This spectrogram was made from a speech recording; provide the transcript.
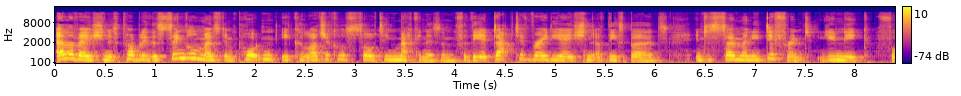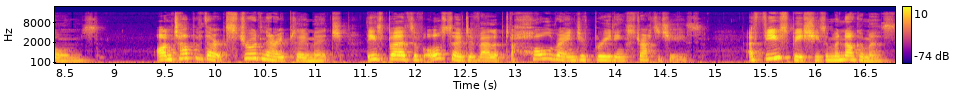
Elevation is probably the single most important ecological sorting mechanism for the adaptive radiation of these birds into so many different, unique forms. On top of their extraordinary plumage, these birds have also developed a whole range of breeding strategies. A few species are monogamous,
